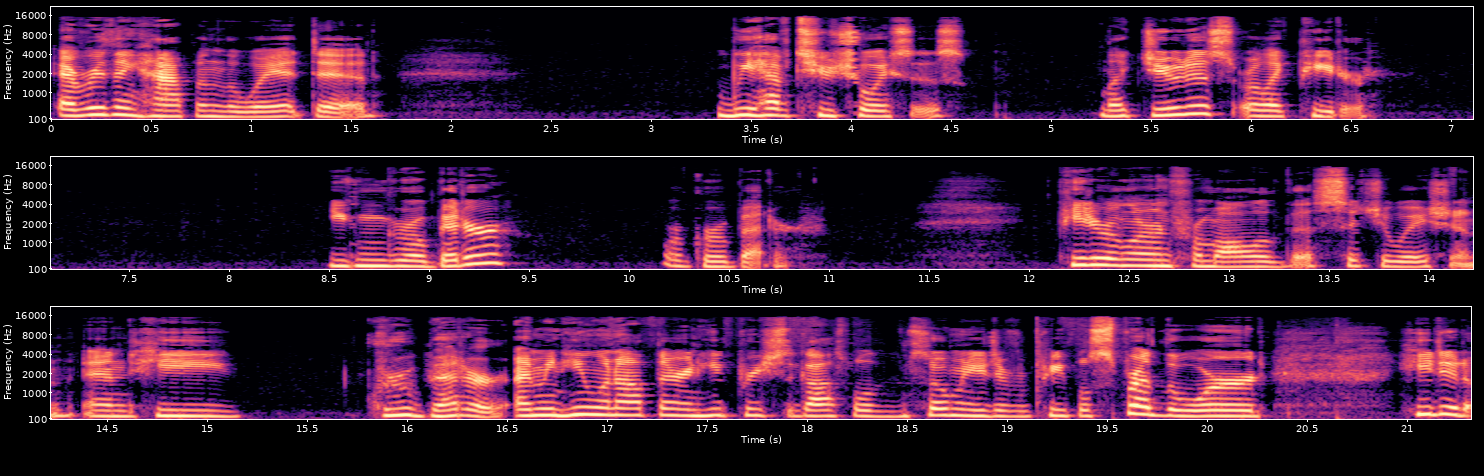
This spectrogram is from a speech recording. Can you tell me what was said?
everything happened the way it did, we have two choices like Judas or like Peter. You can grow bitter or grow better. Peter learned from all of this situation and he grew better. I mean, he went out there and he preached the gospel to so many different people, spread the word. He did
